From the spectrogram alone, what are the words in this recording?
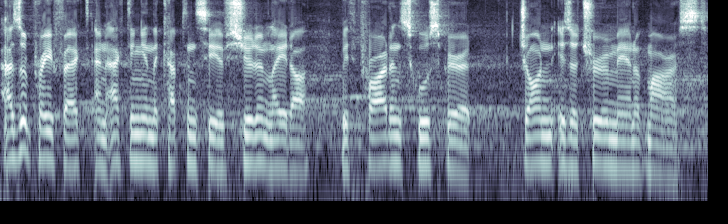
As a prefect and acting in the captaincy of student leader with pride and school spirit, John is a true man of Marist.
